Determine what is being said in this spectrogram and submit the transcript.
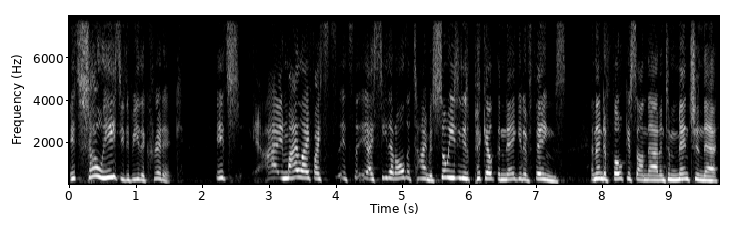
It's so easy to be the critic. It's, I, in my life, I, I see that all the time. It's so easy to pick out the negative things and then to focus on that and to mention that,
